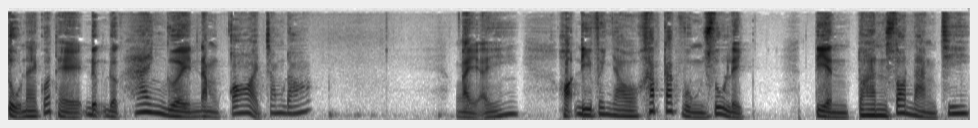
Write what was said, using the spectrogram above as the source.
tủ này có thể đựng được hai người nằm co ở trong đó. Ngày ấy, họ đi với nhau khắp các vùng du lịch. Tiền toàn do nàng chi.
